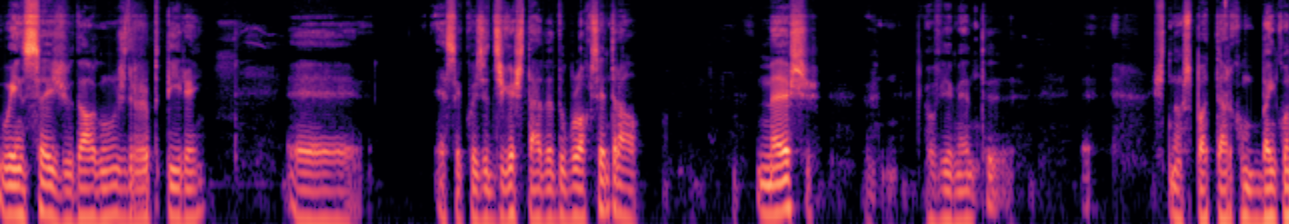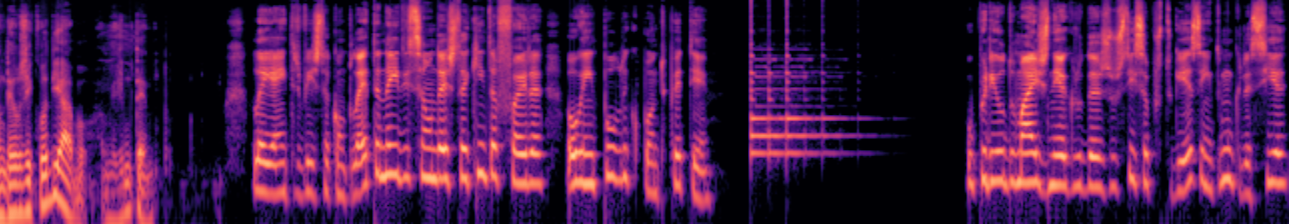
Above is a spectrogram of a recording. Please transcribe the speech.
o ensejo de alguns de repetirem eh, essa coisa desgastada do Bloco Central. Mas, obviamente, isto não se pode dar bem com Deus e com o diabo ao mesmo tempo. Leia a entrevista completa na edição desta quinta-feira ou em público.pt. O período mais negro da justiça portuguesa em democracia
